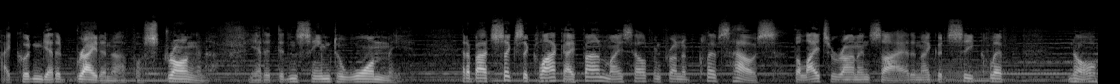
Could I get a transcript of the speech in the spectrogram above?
I couldn't get it bright enough or strong enough, yet it didn't seem to warm me. At about six o'clock, I found myself in front of Cliff's house. The lights were on inside, and I could see Cliff. No,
